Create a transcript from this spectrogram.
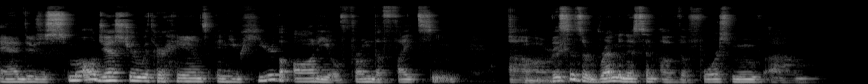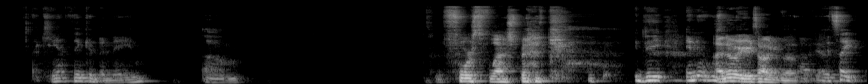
and there's a small gesture with her hands, and you hear the audio from the fight scene. Um, Oh, This is a reminiscent of the Force move. Um, I can't think of the name. Um, force flashback. they and it was I know what you're talking Uh, about. Yeah. It's like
